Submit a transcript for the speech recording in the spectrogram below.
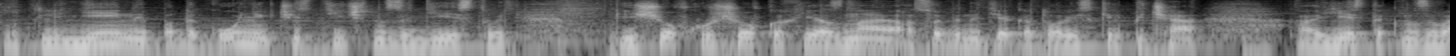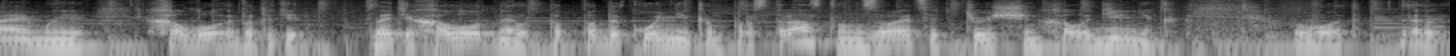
вот линейный подоконник частично задействовать. Еще в хрущевках я знаю, особенно те, которые из кирпича, а, есть так называемые холод, вот эти, знаете, холодное вот под подоконником пространство, называется тещин холодильник. Вот. Э,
